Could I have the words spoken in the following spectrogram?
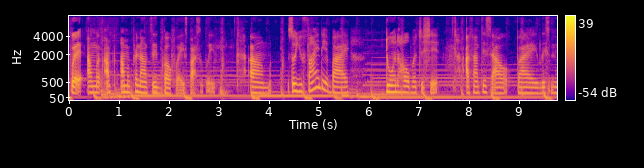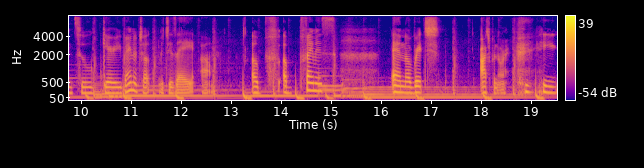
But I'm I'm I'm gonna pronounce it both ways possibly. Um, so you find it by doing a whole bunch of shit. I found this out by listening to Gary Vaynerchuk, which is a um, a, a famous and a rich entrepreneur. he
